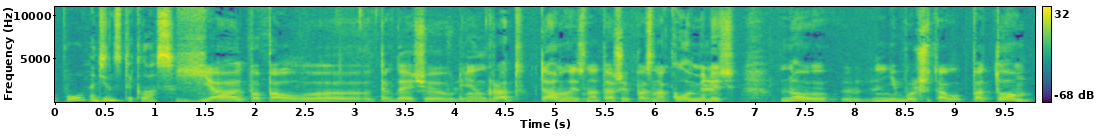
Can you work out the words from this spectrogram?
по 11 класс. Я попал э, тогда еще в Ленинград. Там мы с Наташей познакомились, но э, не больше того. Потом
